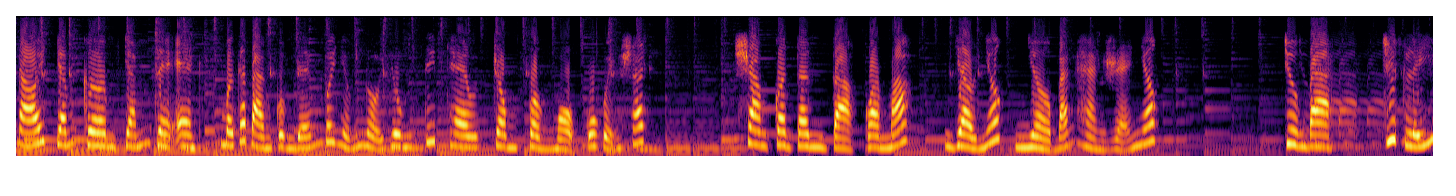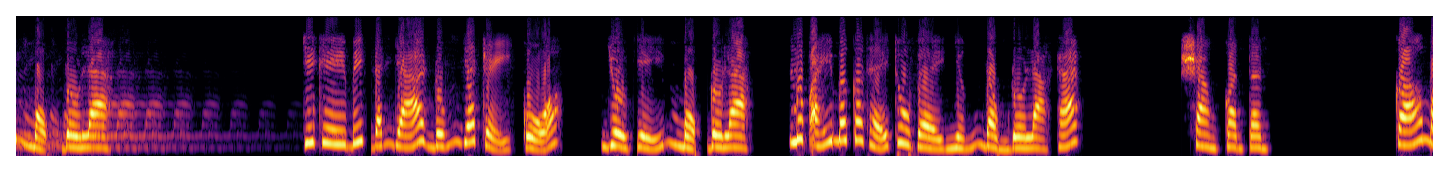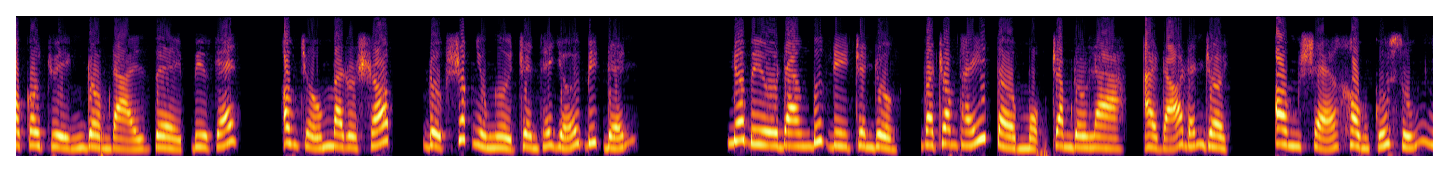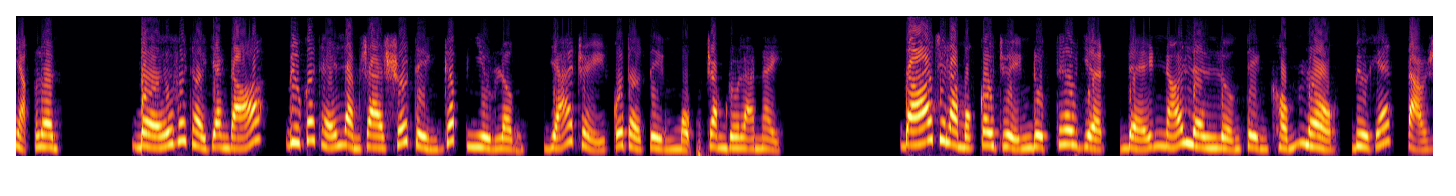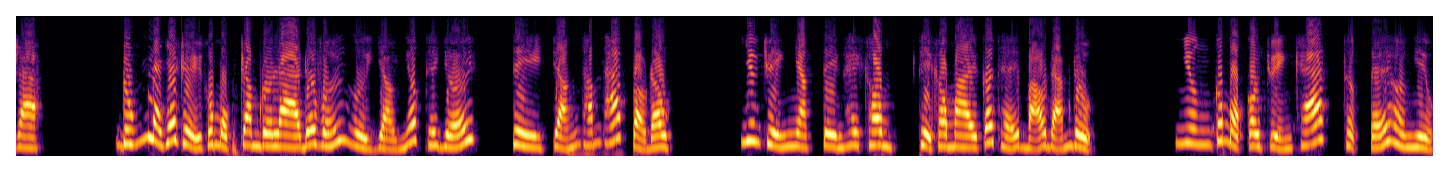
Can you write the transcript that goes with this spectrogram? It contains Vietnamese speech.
Sách nói.com.vn mời các bạn cùng đến với những nội dung tiếp theo trong phần 1 của quyển sách Sam Quentin và Walmart giàu nhất nhờ bán hàng rẻ nhất. Chương 3 Triết lý 1 đô la. Chỉ khi biết đánh giá đúng giá trị của dù chỉ 1 đô la, lúc ấy mới có thể thu về những đồng đô la khác. Sam Quentin có một câu chuyện đồn đại về Bill Gates, ông chủ Microsoft, được rất nhiều người trên thế giới biết đến. Nếu Bill đang bước đi trên đường và trông thấy tờ 100 đô la ai đó đánh rơi, ông sẽ không cúi xuống nhặt lên. Bởi với thời gian đó, Bill có thể làm ra số tiền gấp nhiều lần giá trị của tờ tiền 100 đô la này. Đó chỉ là một câu chuyện được theo dệt để nói lên lượng tiền khổng lồ Bill Gates tạo ra Đúng là giá trị của 100 đô la đối với người giàu nhất thế giới thì chẳng thấm tháp vào đâu. Nhưng chuyện nhặt tiền hay không thì không ai có thể bảo đảm được. Nhưng có một câu chuyện khác thực tế hơn nhiều.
